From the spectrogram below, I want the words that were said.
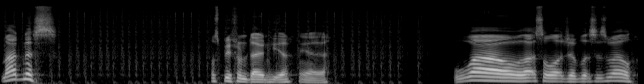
Madness. Must be from down here, yeah. Wow, that's a lot of giblets as well.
